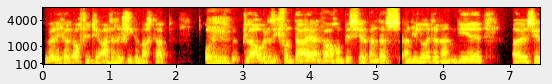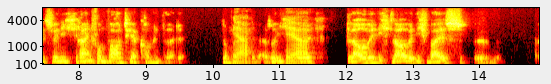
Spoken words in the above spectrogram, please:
weil ich halt auch viel Theaterregie gemacht habe. Und mhm. glaube, dass ich von daher einfach auch ein bisschen anders an die Leute rangehe, als jetzt, wenn ich rein vom Wort her kommen würde. Ja. Also ich ja. äh, glaube, ich glaube, ich weiß, äh,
